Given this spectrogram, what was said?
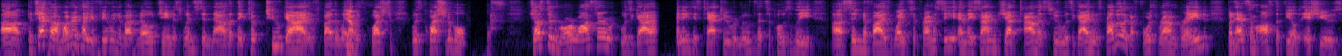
Uh, Pacheco, I'm wondering how you're feeling about no Jameis Winston now that they took two guys, by the way, yeah. with question with questionable. Justin Rohrwasser was a guy getting his tattoo removed that supposedly uh, signifies white supremacy. And they signed Jeff Thomas, who was a guy who was probably like a fourth round grade, but had some off the field issues.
